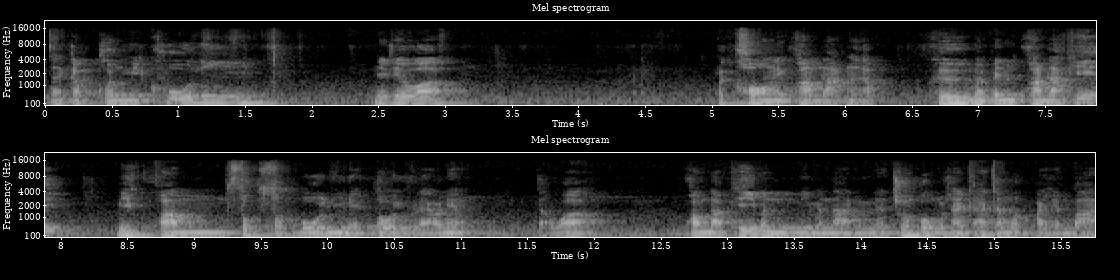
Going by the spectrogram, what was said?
แต่กับ คู่นี่เรียกได้ว่า ประคองในความรักนะครับ คือมันเป็นความรักที่มีความสุขสมบูรณ์อยู่ในตัวอยู่แล้วเนี่ย แต่ว่าความรักที่มันมีมานานเนี่ยช่วงโปรโมชั่นก็อาจจะหมดไปกันบ้าง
